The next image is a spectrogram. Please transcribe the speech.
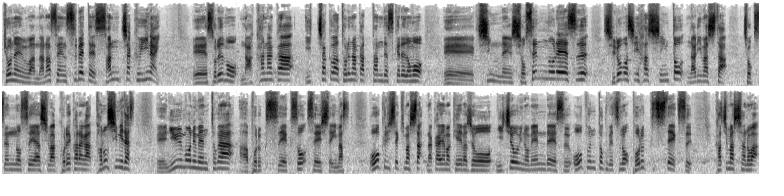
去年は7戦すべて3着以内。えー、それでもなかなか1着は取れなかったんですけれども、えー、新年初戦のレース白星発進となりました。直線の末脚はこれからが楽しみです、えー、ニューモニュメントがポルクス X を制しています。お送りしてきました中山競馬場。日曜日のメンレースオープン特別のポルクスステークス。勝ちましたのは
